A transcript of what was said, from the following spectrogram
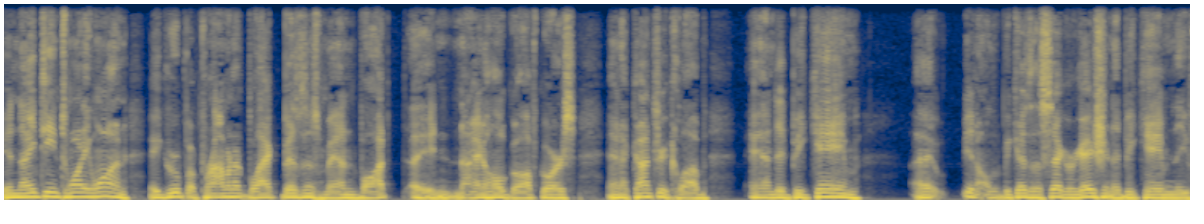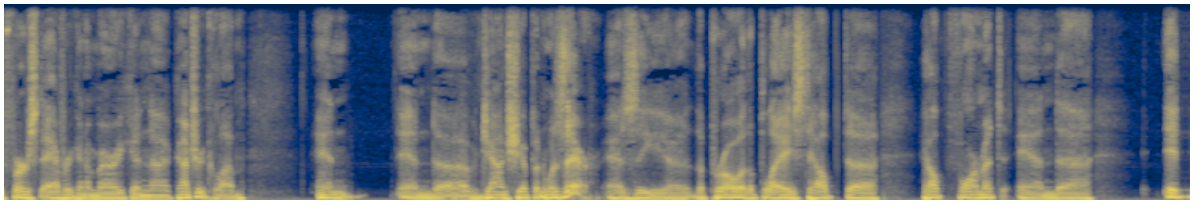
In 1921, a group of prominent black businessmen bought a nine-hole golf course and a country club, and it became, uh, you know, because of the segregation, it became the first African American uh, country club, and and uh, John Shippen was there as the uh, the pro of the place, helped uh, helped form it, and uh, it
